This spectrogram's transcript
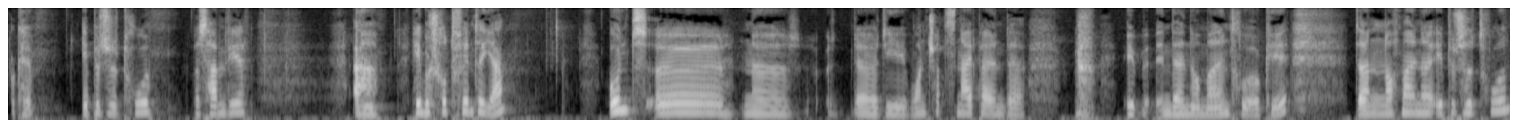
Okay, epische Truhe. Was haben wir? Ah, Hebelschrotflinte, ja. Und äh, ne, äh, die One-Shot-Sniper in der in der normalen Truhe, okay. Dann nochmal eine epische Truhe.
